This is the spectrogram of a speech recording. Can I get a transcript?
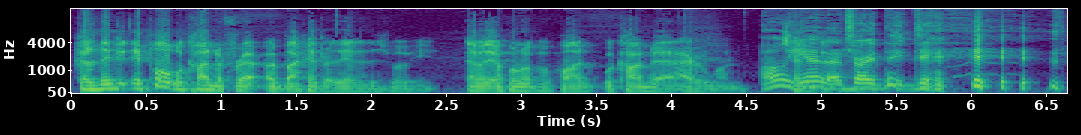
because they they pull Wakanda for uh, Black Panther at the end of this movie, and they open up upon Wakanda to everyone. Oh yeah, thing. that's right. They did.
